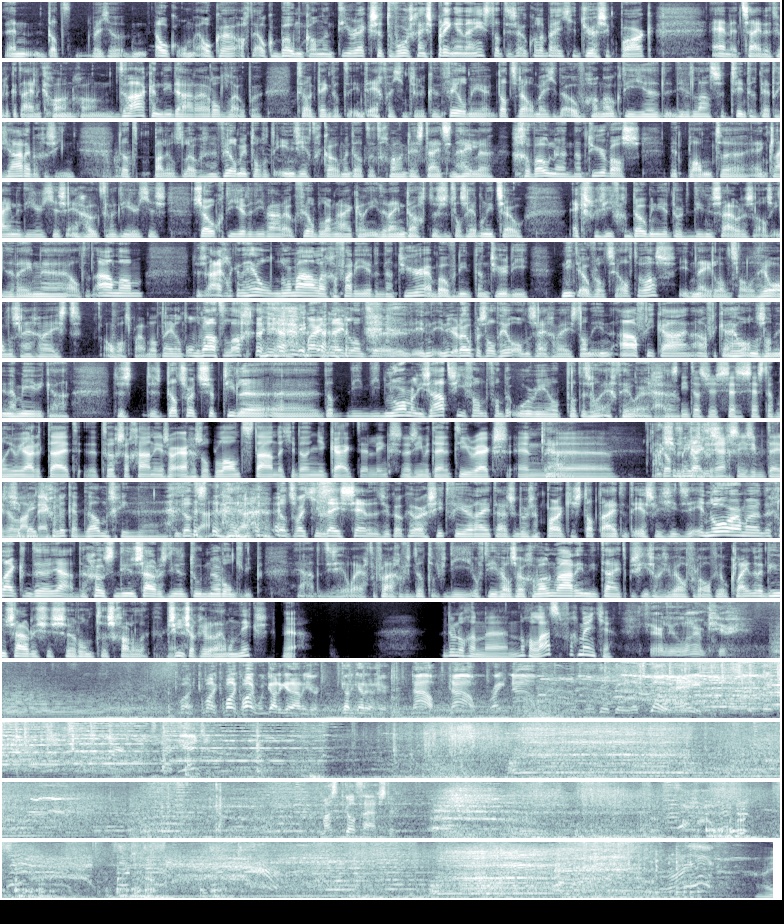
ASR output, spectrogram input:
En dat, weet je, elke, om elke, achter elke boom kan een T-Rex tevoorschijn springen ineens. Dat is ook wel een beetje Jurassic Park. En het zijn natuurlijk uiteindelijk gewoon, gewoon draken die daar eh, rondlopen. Terwijl ik denk dat in het echt had je natuurlijk veel meer. Dat is wel een beetje de overgang ook die, eh, die we de laatste 20, 30 jaar hebben gezien. Dat paleontologen zijn veel meer tot het inzicht gekomen dat het gewoon destijds een hele gewone natuur was. Met planten en kleine diertjes en grotere diertjes. Zoogdieren die waren ook veel belangrijker dan iedereen dacht. Dus het was helemaal niet zo exclusief gedomineerd door de dinosaurussen als iedereen eh, altijd aannam. Dus eigenlijk een heel normale, gevarieerde natuur. En bovendien natuur die niet overal hetzelfde was. In Nederland zal het heel anders zijn geweest. Al was het maar omdat Nederland onder water lag. maar in Nederland, eh, in, in Europa zal het heel anders zijn geweest dan in Afrika. En Afrika heel anders dan in Amerika. Dus, dus dat soort subtiele, eh, dat, die, die normalisatie van, van de oerwereld, dat is wel echt heel erg. Ja, het is eh, niet als je 66 miljoen jaar de tijd terug zou gaan en je zou ergens op land staan, dat je dan je kijkt links en dan zie je meteen een T-Rex en Ja. Als dat je kijkt rechts en je ziet meteen Als zo'n je een lang beetje geluk hebt, wel misschien. eh, Dat is, dat is wat je in deze scène natuurlijk ook heel erg ziet. Van je rijdt daar zo door zo'n parkje, stapt uit. En het eerste wat je ziet is een enorme, de, gelijk de, ja, de grootste dinosaurus die er toen eh, rondliep. Ja, dat is heel erg de vraag of, je dat, of, die, of die wel zo gewoon waren in die tijd. Misschien zag je wel vooral veel kleinere dinosaurusjes eh, rond eh, scharrelen. Misschien zag je wel helemaal niks. Ja. We doen nog een, nog een laatste fragmentje. Fairly alarmed here. Come on, come on, come on, come on. We gotta get out of here. Gotta get out of here. Now, now, right now. Go, go, go. Let's go. Hey. Start the engine. Must go faster.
